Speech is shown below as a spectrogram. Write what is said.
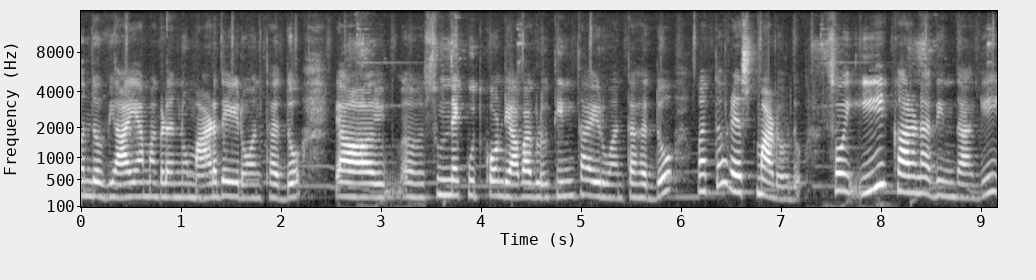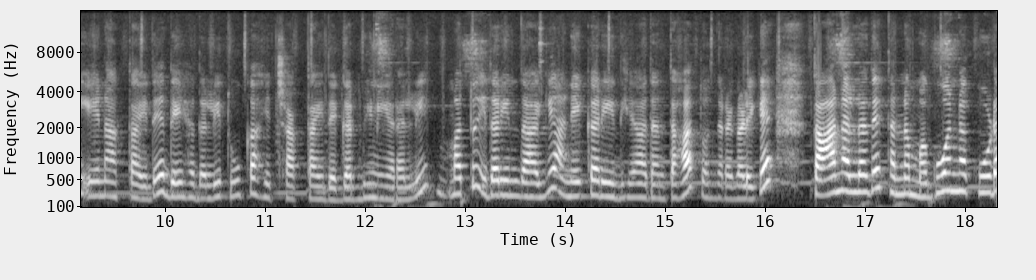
ಒಂದು ವ್ಯಾಯಾಮಗಳನ್ನು ಮಾಡದೇ ಇರುವಂಥದ್ದು ಸುಮ್ಮನೆ ಕೂತ್ಕೊಂಡು ಯಾವಾಗಲೂ ತಿಂತಾ ಇರುವಂತಹದ್ದು ಮತ್ತು ರೆಸ್ಟ್ ಮಾಡೋದು. ಸೊ ಈ ಕಾರಣದಿಂದಾಗಿ ಏನಾಗ್ತಾ ಇದೆ, ದೇಹದಲ್ಲಿ ತೂಕ ಹೆಚ್ಚಾಗ್ತಾ ಇದೆ ಗರ್ಭಿಣಿಯರಲ್ಲಿ ಮತ್ತು ಇದರಿಂದಾಗಿ ಅನೇಕ ರೀತಿಯಾದಂತಹ ತೊಂದರೆಗಳಿಗೆ ತಾನಲ್ಲದೆ ತನ್ನ ಮಗುವನ್ನು ಕೂಡ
